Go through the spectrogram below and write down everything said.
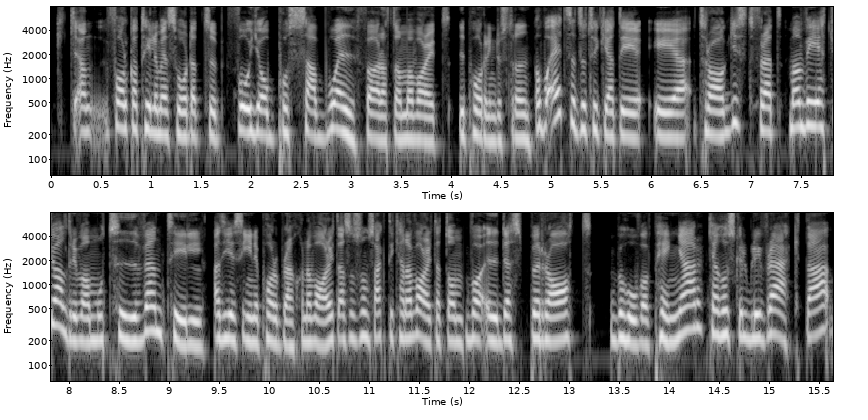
folk har till och med svårt att typ få jobb på Subway för att de har varit i porrindustrin. Och på ett sätt så tycker jag att det är tragiskt för att man vet ju aldrig vad motiven till att ge sig in i porrbranschen har varit. Alltså som sagt det kan ha varit att de var i desperat behov av pengar, kanske skulle bli vräkta,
